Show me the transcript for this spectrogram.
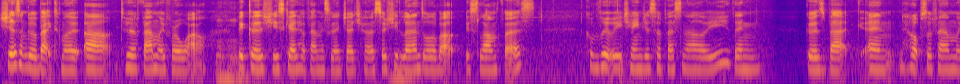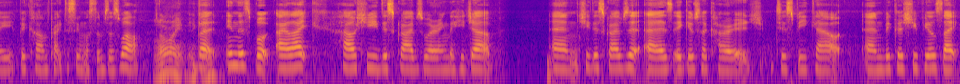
she doesn't go back to Mal- uh, to her family for a while Mhm. because she's scared her family's going to judge her. So she learns all about Islam first, completely changes her personality, then goes back and helps her family become practicing Muslims as well. All right. Okay. But in this book, I like how she describes wearing the hijab, and she describes it as it gives her courage to speak out, and because she feels like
